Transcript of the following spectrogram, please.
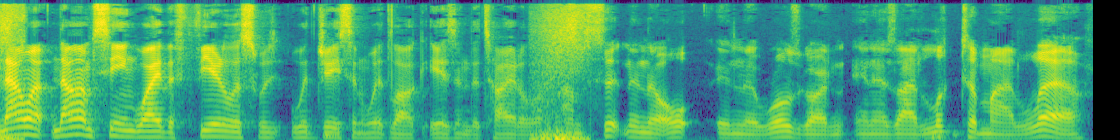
Now, I- now I'm seeing why the fearless with, with Jason Whitlock is in the title. I'm sitting in the in the rose garden, and as I look to my left,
